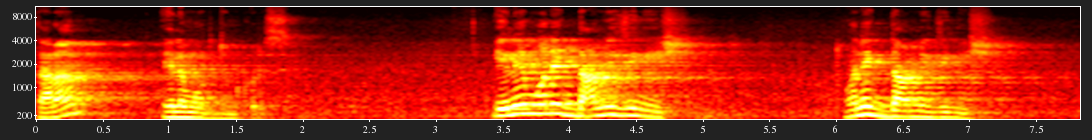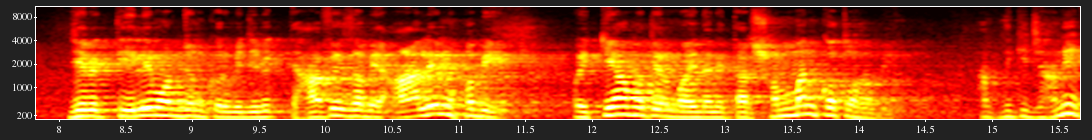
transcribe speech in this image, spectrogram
তারা এলেম অর্জন করেছে। এলেম অনেক দামি জিনিস, অনেক দামি জিনিস। যে ব্যক্তি এলেম অর্জন করবে, যে ব্যক্তি হাফেজ হবে, আলেম হবে, ওই কেয়ামতের ময়দানে তার সম্মান কত হবে? আপনি কি জানেন?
